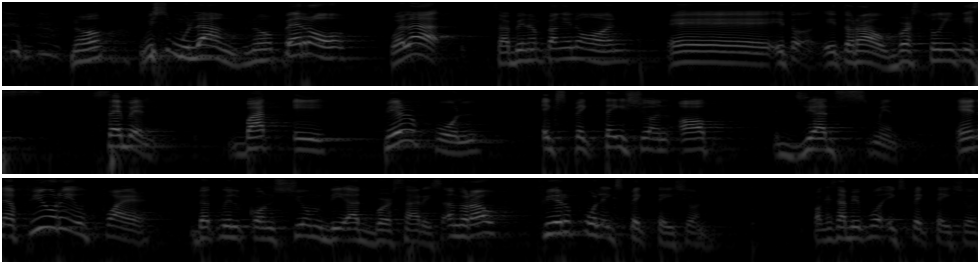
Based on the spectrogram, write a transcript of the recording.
no? Wish mo lang, no? Pero wala. Sabi ng Panginoon, eh ito ito raw verse 27. But a fearful expectation of judgment and a fury of fire that will consume the adversaries. Ano raw? Fearful expectation. Pakisabi po expectation.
